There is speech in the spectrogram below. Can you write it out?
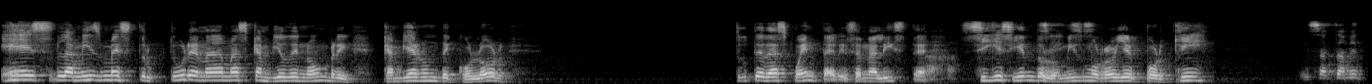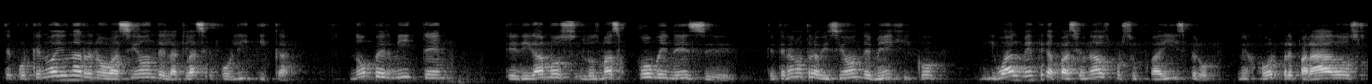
es la misma estructura, nada más cambió de nombre, cambiaron de color. Tú te das cuenta, eres analista, sigue siendo lo mismo, Roger, ¿por qué? Exactamente, porque no hay una renovación de la clase política no permiten que, digamos, los más jóvenes eh, que tengan otra visión de México, igualmente apasionados por su país, pero mejor preparados,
